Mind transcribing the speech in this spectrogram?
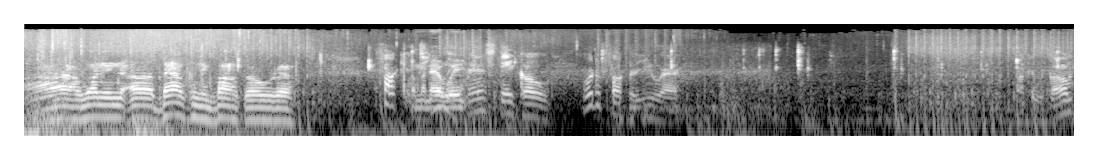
Ah, one in the uh, balcony bunker over there. Fucking Coming that teammate, way. man. Stay gold. Where the fuck are you at? Fucking bum.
